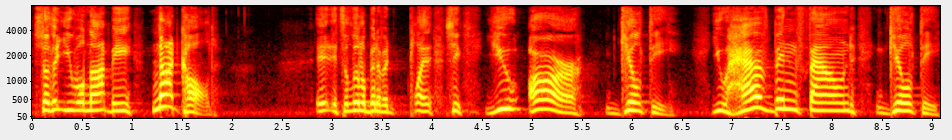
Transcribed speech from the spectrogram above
so that you will not be not called. It's a little bit of a play. See, you are guilty. You have been found guilty.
